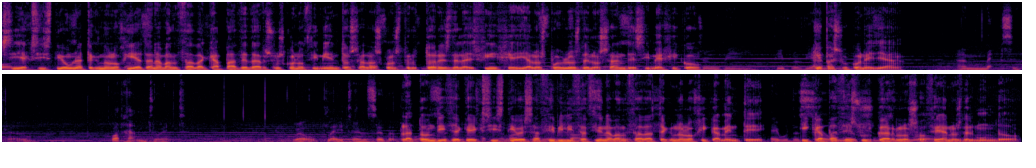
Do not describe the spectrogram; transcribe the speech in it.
Si existió una tecnología tan avanzada capaz de dar sus conocimientos a los constructores de la Esfinge y a los pueblos de los Andes y México, ¿qué pasó con ella? Platón dice que existió esa civilización avanzada tecnológicamente y capaz de surcar los océanos del mundo,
